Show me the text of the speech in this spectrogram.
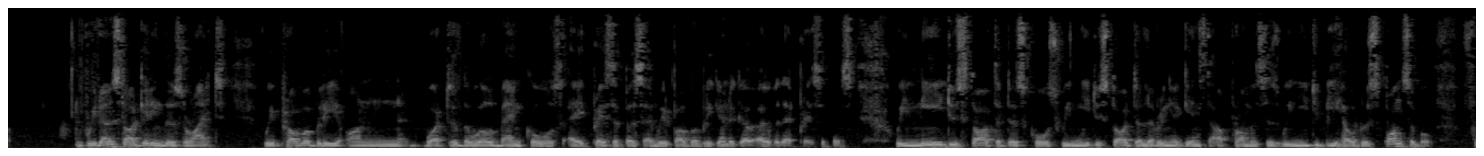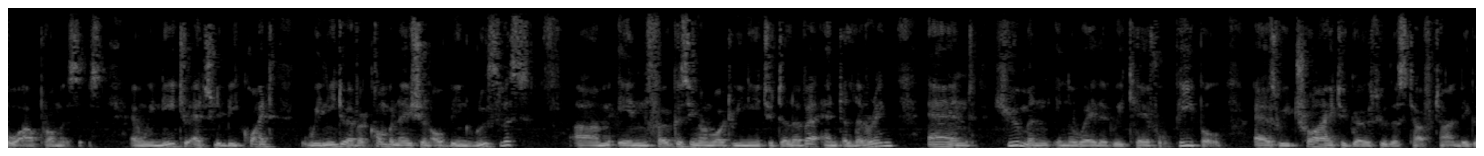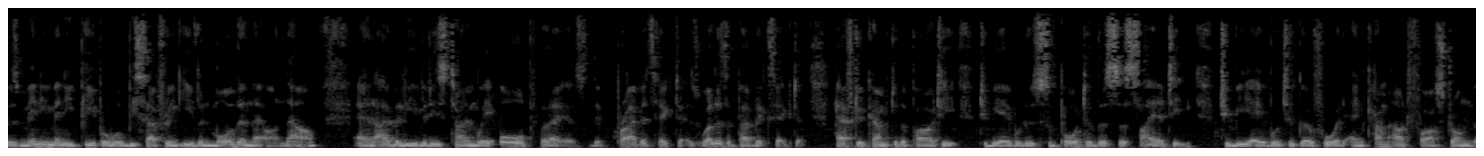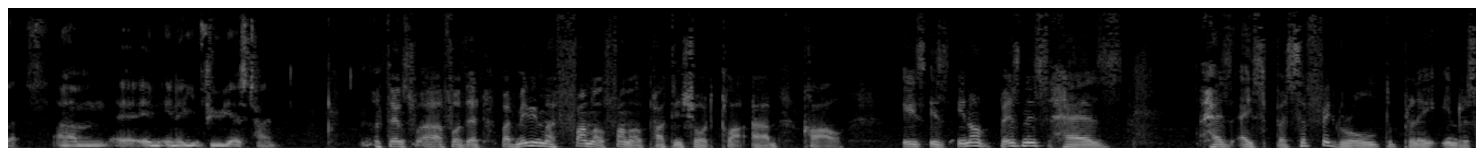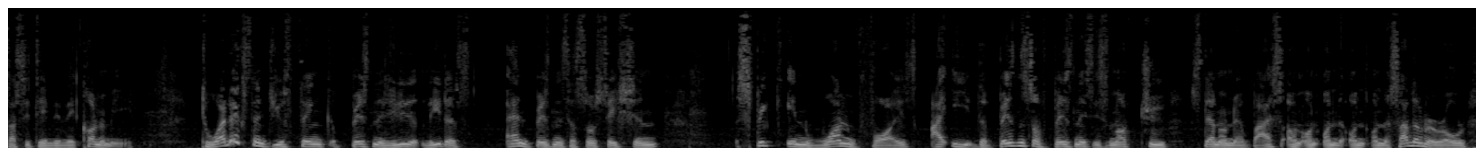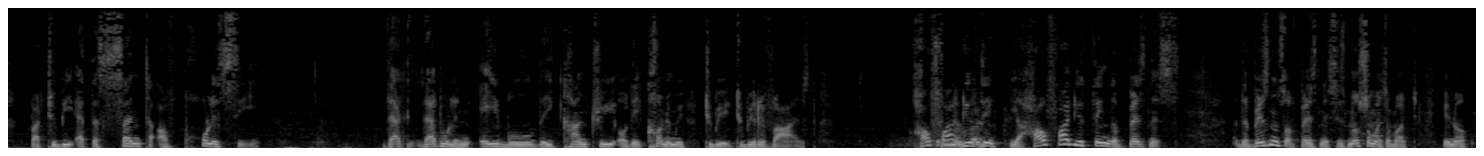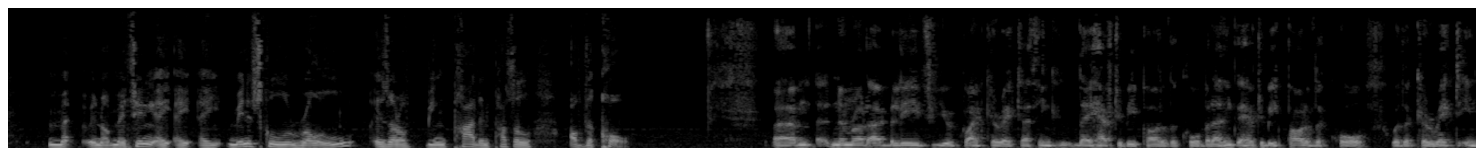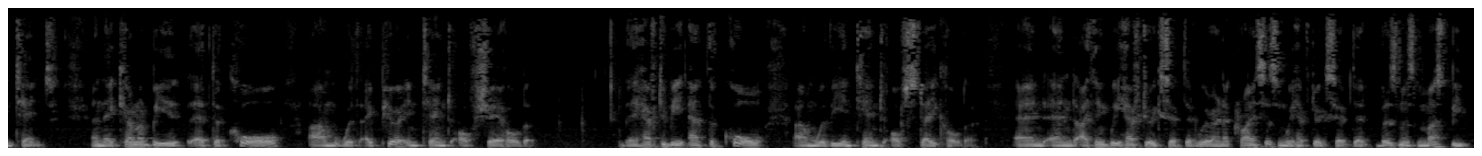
If we don't start getting this right, we're probably on what the World Bank calls a precipice and we're probably going to go over that precipice. We need to start the discourse. We need to start delivering against our promises. We need to be held responsible for our promises. And we need to actually be quite, we need to have a combination of being ruthless, um, in focusing on what we need to deliver and delivering and human in the way that we care for people as we try to go through this tough time because many, many people will be suffering even more than they are now. And I believe it is time where all players, the private sector as well as the public sector, have to come to the party to be able to support the society to be able to go forward and come out far stronger um, in, in a few years' time. Thanks uh, for that. But maybe my final, final parting short, um, Carl, is, is, you know, business has has a specific role to play in resuscitating the economy. To what extent do you think business leaders and business association speak in one voice, i.e. the business of business is not to stand on the bias, on, on, on the, on, on the side of the road, but to be at the center of policy that, that will enable the country or the economy to be, to be revised. How far do you think, yeah, how far do you think the business, the business of business is not so much about, you know, you know, maintaining a, a, a minuscule role instead of being part and parcel of the core? Um, Nimrod, I believe you're quite correct. I think they have to be part of the core, but I think they have to be part of the core with a correct intent, and they cannot be at the core um, with a pure intent of shareholder. They have to be at the core um, with the intent of stakeholder, and and I think we have to accept that we're in a crisis, and we have to accept that business must be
